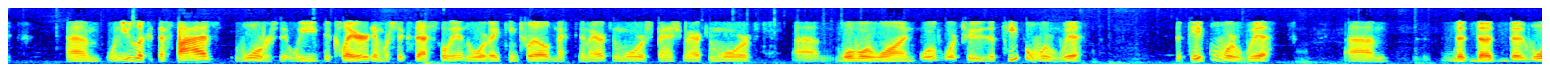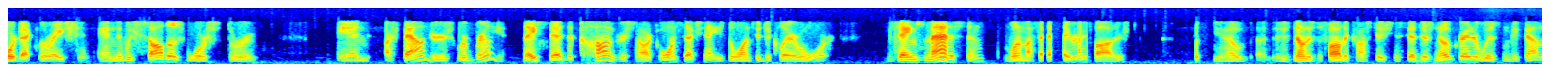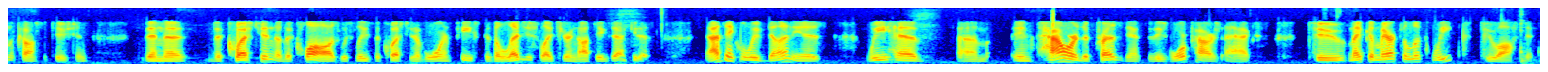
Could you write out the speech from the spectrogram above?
um, when you look at the five wars that we declared and were successful in, the War of 1812, Mexican American War, Spanish American War, um, World War One, World War Two, the people were with. The people were with um, the, the the war declaration, and we saw those wars through. And our founders were brilliant. They said the Congress, in Article One, Section Eight, is the one to declare war. James Madison, one of my favorite fathers, you know, uh, who's known as the father of the Constitution, said there's no greater wisdom to be found in the Constitution than the the question of the clause which leaves the question of war and peace to the legislature and not the executive. And I think what we've done is we have um, empowered the president through these War Powers Acts to make America look weak too often.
